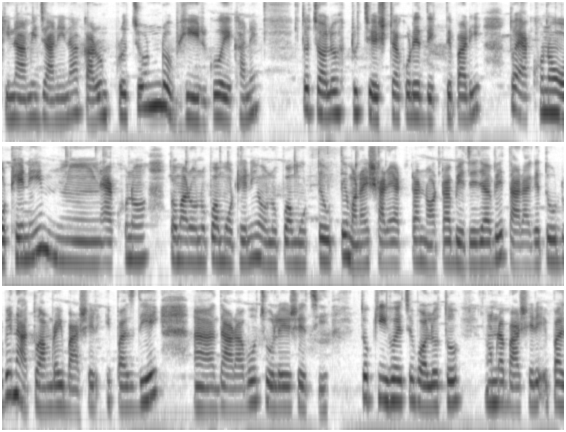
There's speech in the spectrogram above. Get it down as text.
কি না আমি জানি না, কারণ প্রচণ্ড ভিড় গো এখানে। তো চলো একটু চেষ্টা করে দেখতে পারি। তো এখনও ওঠেনি এখনও তোমার অনুপম ওঠেনি। অনুপম উঠতে উঠতে মানে হয় সাড়ে আটটা, নটা বেজে যাবে, তার আগে তো উঠবে না। তো আমরা এই বাসের এপাশ দিয়েই দাঁড়াবো, চলে এসেছি। তো কি হয়েছে বলো তো? আমরা বাসের এপাশ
